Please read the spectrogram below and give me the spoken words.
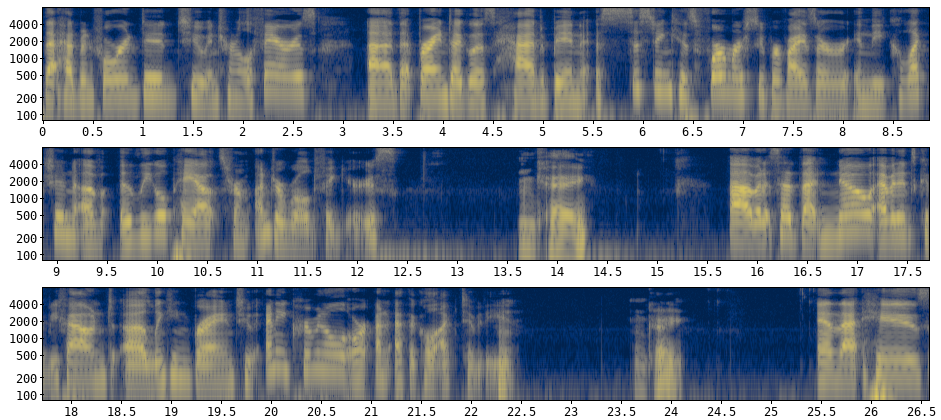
that had been forwarded to internal affairs uh, that brian douglas had been assisting his former supervisor in the collection of illegal payouts from underworld figures Okay. uh, but it said that no evidence could be found uh, linking brian to any criminal or unethical activity Hmm. Okay. And that his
